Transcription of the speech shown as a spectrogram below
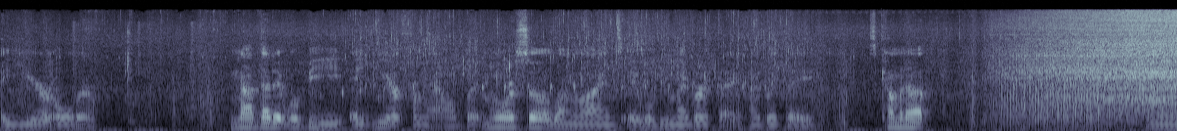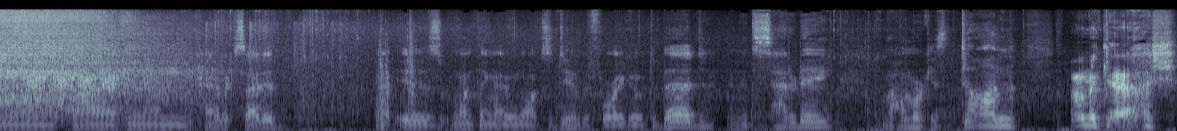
a year older. Not that it will be a year from now, but more so along the lines, it will be my birthday. My birthday is coming up. And I am kind of excited. That is one thing I want to do before I go to bed. And it's Saturday. My homework is done. Oh my gosh!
